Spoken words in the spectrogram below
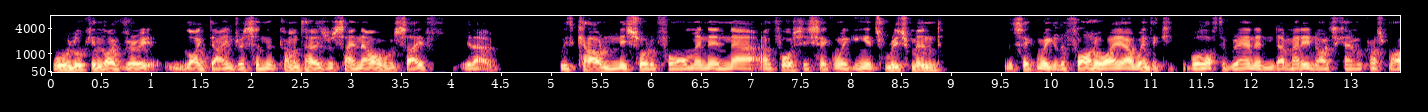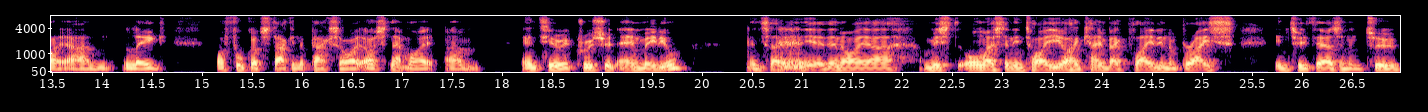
we were looking like very like dangerous, and the commentators were saying no was safe, you know, with Carlton in this sort of form. And then uh, unfortunately, second week against Richmond, the second week of the final, I uh, went to kick the ball off the ground, and uh, Matty Knights came across my um, leg. My foot got stuck in the pack, so I, I snapped my um, anterior cruciate and medial. And so, and yeah, then I uh, missed almost an entire year. I came back, played in a brace in 2002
